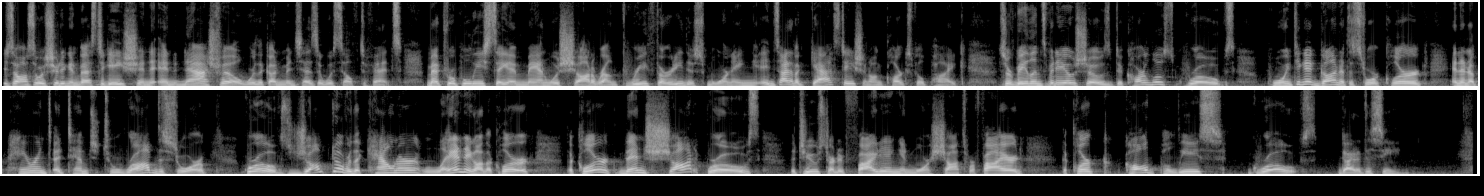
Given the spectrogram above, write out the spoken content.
There's also a shooting investigation in Nashville where the gunman says it was self-defense. Metro police say a man was shot around 3.30 this morning inside of a gas station on Clarksville Pike. Surveillance video shows DeCarlos Groves pointing a gun at the store clerk in an apparent attempt to rob the store. Groves jumped over the counter, landing on the clerk. The clerk then shot Groves. The two started fighting and more shots were fired. The clerk called police. Groves died at the scene.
